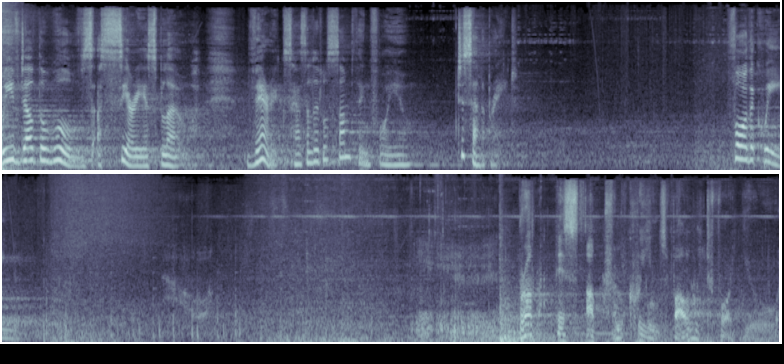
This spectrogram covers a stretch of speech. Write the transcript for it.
We've dealt the wolves a serious blow. Variks has a little something for you to celebrate. For the Queen. Brought this up from Queen's vault for you.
